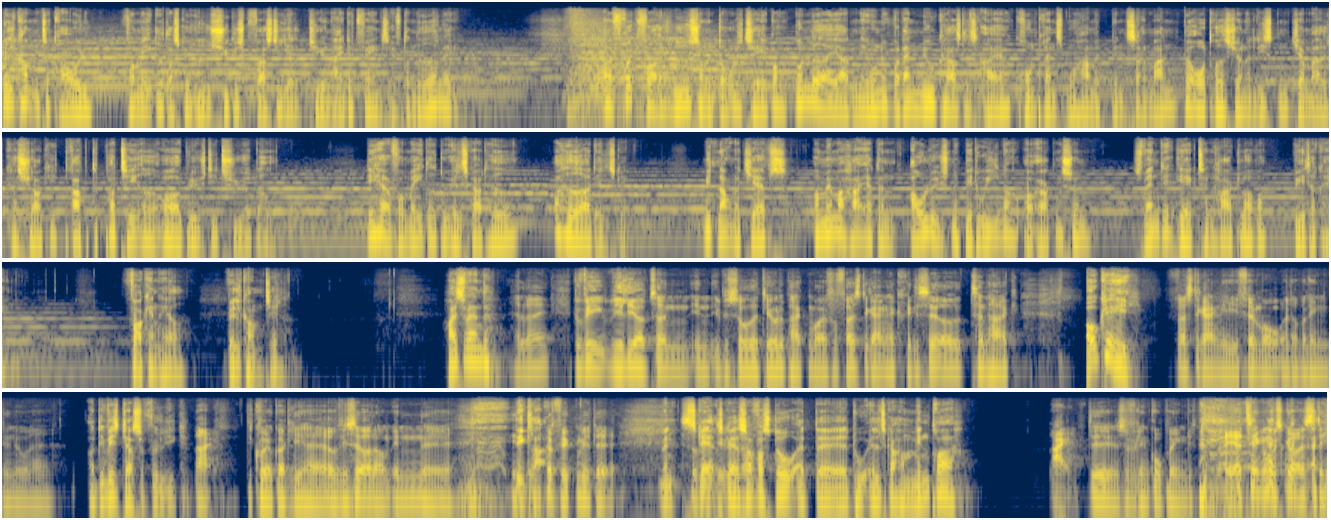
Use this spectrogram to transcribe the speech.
Velkommen til Gravøl, formatet, der skal yde psykisk førstehjælp til United-fans efter nederlag. Og af frygt for at lyde som en dårlig taber, undlader jeg at nævne, hvordan Newcastles ejer, kronprins Mohammed bin Salman, beordrede journalisten Jamal Khashoggi dræbt, parteret og opløst i et syrebad. Det her er formatet, du elsker at hade og hader at elske. Mit navn er Jabs, og med mig har jeg den afløsende beduiner og ørkensøn, Svante Erik Ten Haglover, Vettergren. Fucking hell. Velkommen til. Hej Svante. Halløj. Du ved, vi har lige optaget en, en episode af Djævlepakken, hvor jeg for første gang har kritiseret Ten Hag. Okay. Første gang i fem år, eller hvor længe det nu er. Og det vidste jeg selvfølgelig ikke. Nej, det kunne jeg godt lige have adviseret dig om, inden øh, det er klart. jeg fik mit... Øh, Men skal, skal jeg så forstå, at øh, du elsker ham mindre? Nej, det er selvfølgelig en god pointe. Og jeg tænker måske også, det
